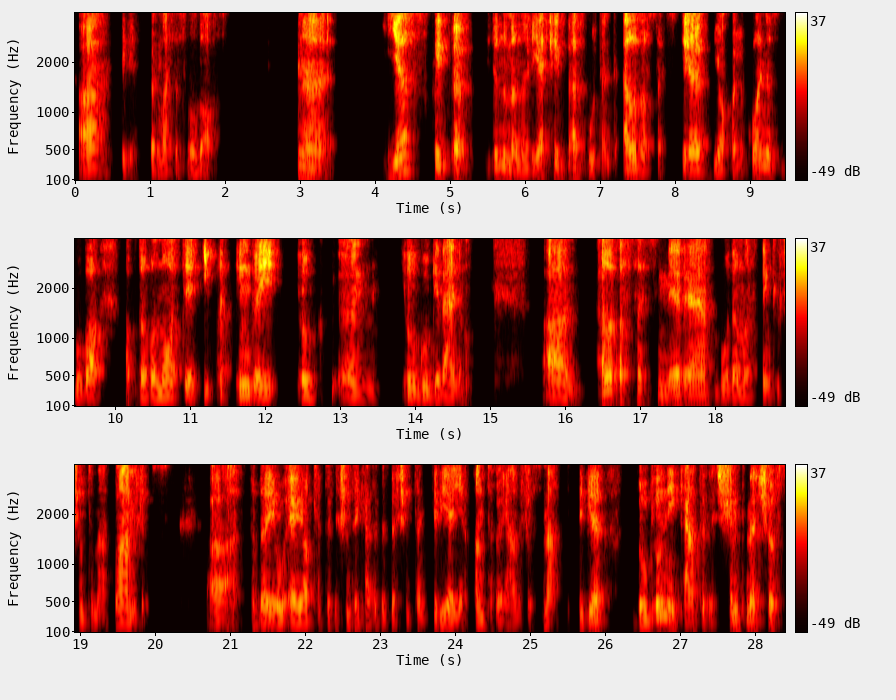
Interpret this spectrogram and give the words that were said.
Taigi, pirmasis valdovas. Jis, kaip ir kiti numenoriečiai, bet būtent Elvasas ir jo palikuonis buvo apdovanoti ypatingai ilg, um, ilgų gyvenimų. Um, Elvasas mirė būdamas 500 metų amžiaus. Uh, tada jau ėjo 442 antrojo amžiaus metai. Taigi daugiau nei keturis šimtmečius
